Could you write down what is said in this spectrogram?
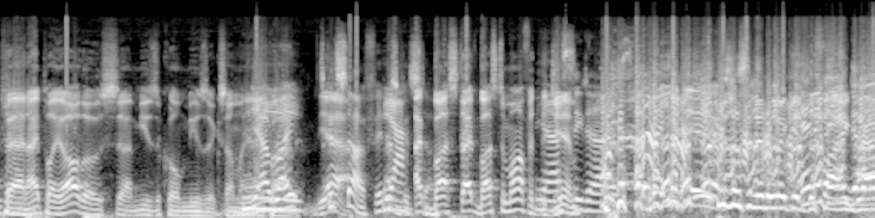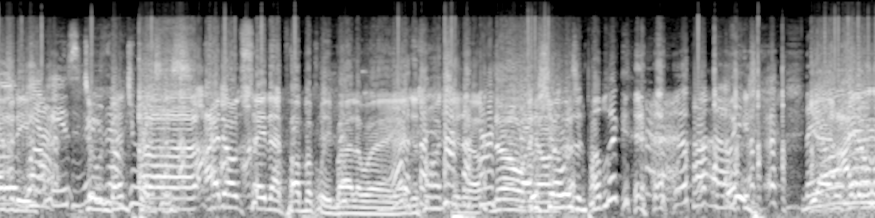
iPad. I play all those uh, musical musics on my Yeah, iPad. right. It's Yeah. good stuff. It is Yeah. good I bust. I bust them off at Yes, the gym. he does. I bet. He's listening to Wicked Defying Gravity, puppies. doing bench presses. Uh, I don't say that publicly, by the way. I just want you to know. No, I the don't. show is in public. Wait, They yeah, all I know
